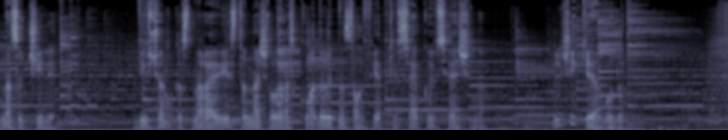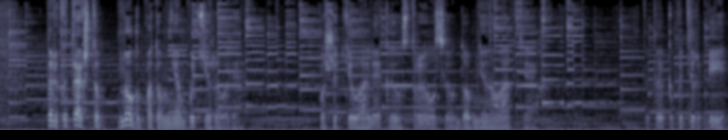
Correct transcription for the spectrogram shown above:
нас учили». Девчонка сноровисто начала раскладывать на салфетке всякую всячину. «Лечить я буду». «Только так, чтоб ногу потом не ампутировали», – пошутил Олег и устроился удобнее на локтях. «Ты только потерпи»,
